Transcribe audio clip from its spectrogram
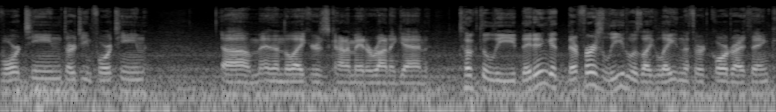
14, 13, 14. Um, and then the Lakers kind of made a run again, took the lead. They didn't get their first lead was like late in the third quarter, I think,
